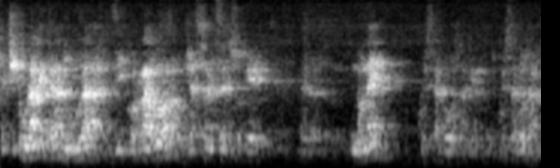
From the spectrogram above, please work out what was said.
E ci fu una lettera dura di Corrado Augias, nel senso che eh, non è questa cosa, questa cosa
